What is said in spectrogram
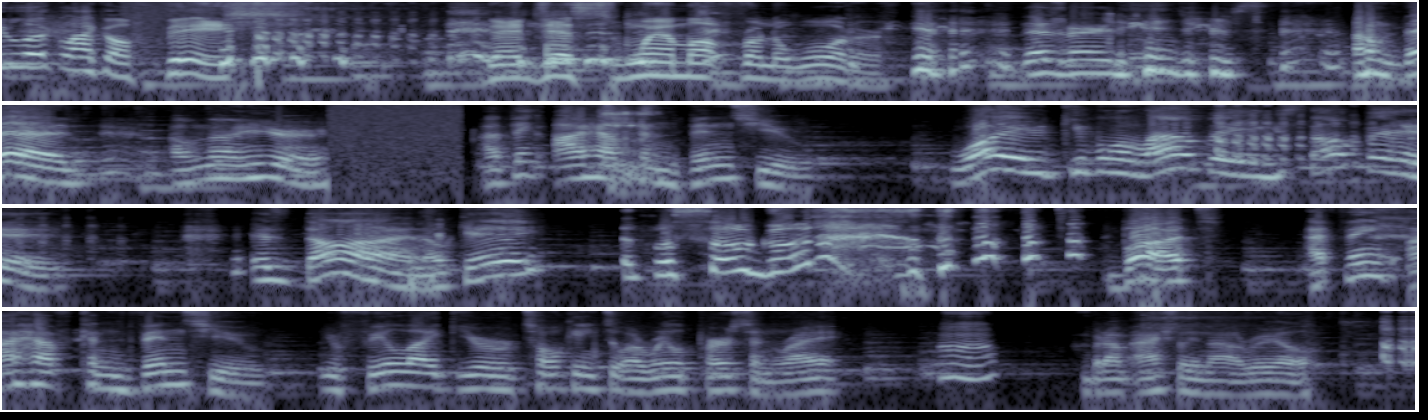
He looked like a fish that just swam up from the water. That's very dangerous. I'm dead. I'm not here. I think I have convinced you. Why you keep on laughing? Stop it. It's done, okay? It was so good. But I think I have convinced you. You feel like you're talking to a real person, right? Mhm. But I'm actually not real.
